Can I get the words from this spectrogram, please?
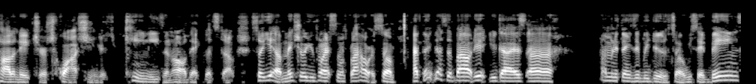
pollinate your squash and your zucchinis and all that good stuff. So yeah, make sure you plant some flowers. So I think that's about it, you guys. Uh, how many things did we do? So we said beans,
